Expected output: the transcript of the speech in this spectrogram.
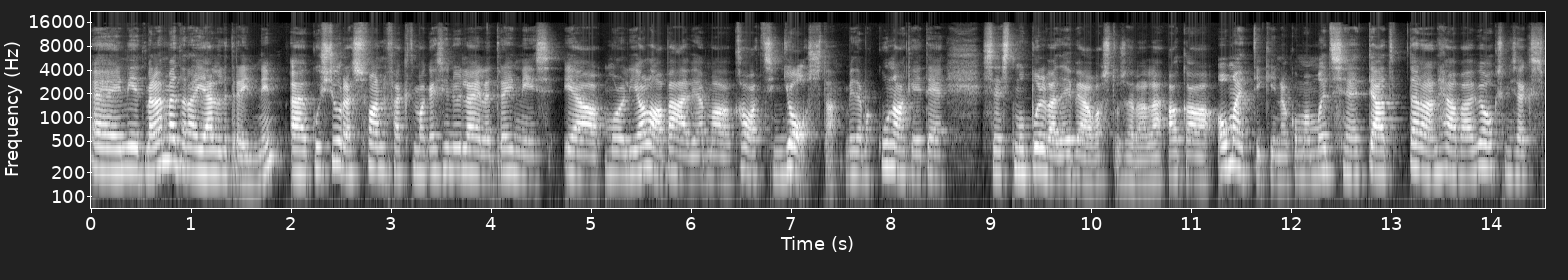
nii et me lähme täna jälle trenni, kusjuures fun fact, ma käisin üleeile trennis ja mul oli jalapäev ja ma kavatsesin joosta, mida ma kunagi ei tee, sest mu põlved ei pea vastu sellele, aga ometigi nagu ma mõtlesin, et tead, täna on hea päev jooksmiseks.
